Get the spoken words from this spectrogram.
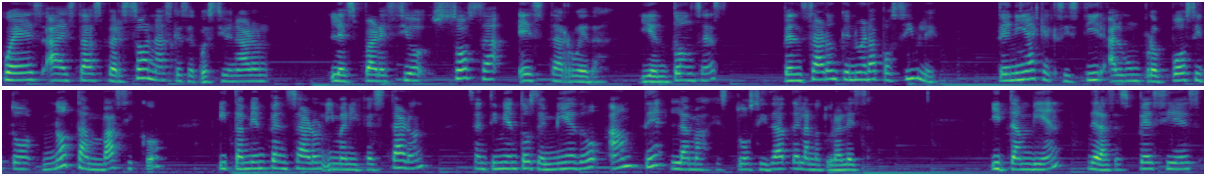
Pues a estas personas que se cuestionaron les pareció sosa esta rueda y entonces pensaron que no era posible. Tenía que existir algún propósito no tan básico y también pensaron y manifestaron sentimientos de miedo ante la majestuosidad de la naturaleza y también de las especies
